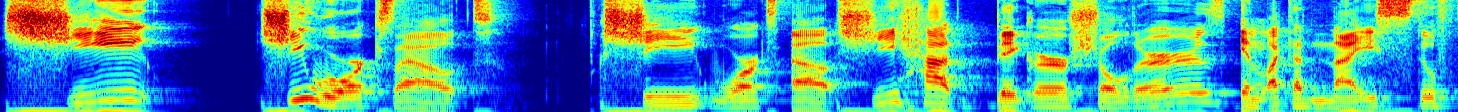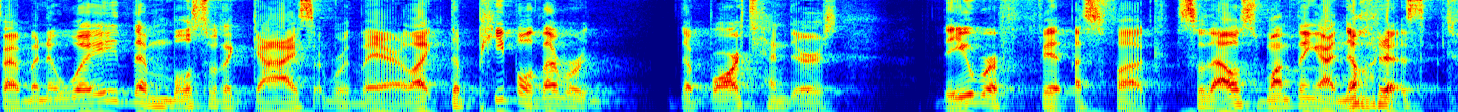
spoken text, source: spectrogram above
she she works out she works out she had bigger shoulders in like a nice still feminine way than most of the guys that were there like the people that were the bartenders they were fit as fuck so that was one thing i noticed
